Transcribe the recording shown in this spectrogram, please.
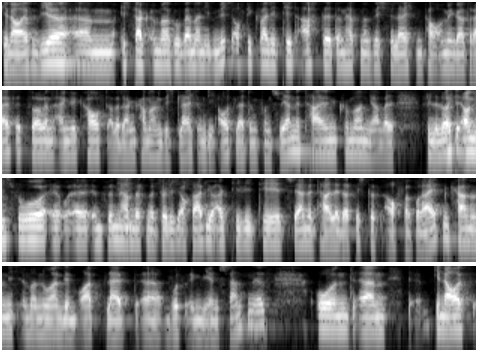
Genau, also wir, ähm, ich sag immer so, wenn man eben nicht auf die Qualität achtet, dann hat man sich vielleicht ein paar Omega-3-Fettsäuren eingekauft, aber dann kann man sich gleich um die Ausleitung von Schwermetallen kümmern, ja, weil viele Leute auch nicht so äh, äh, im Sinn haben, mhm. dass natürlich auch Radioaktivität, Schwermetalle, dass sich das auch verbreiten kann und nicht immer nur an dem Ort bleibt, äh, wo es irgendwie entstanden ist. Und ähm, genau, es,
